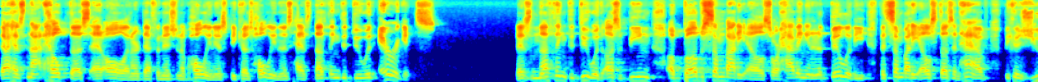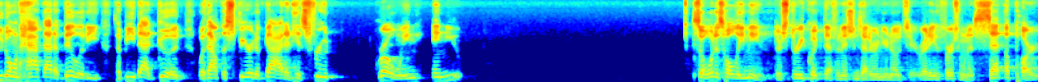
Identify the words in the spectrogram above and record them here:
That has not helped us at all in our definition of holiness because holiness has nothing to do with arrogance. It has nothing to do with us being above somebody else or having an ability that somebody else doesn't have because you don't have that ability to be that good without the Spirit of God and His fruit growing in you. So, what does holy mean? There's three quick definitions that are in your notes here. Ready? The first one is set apart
